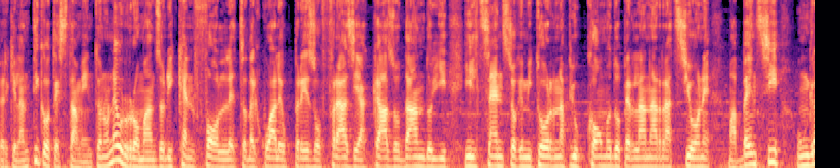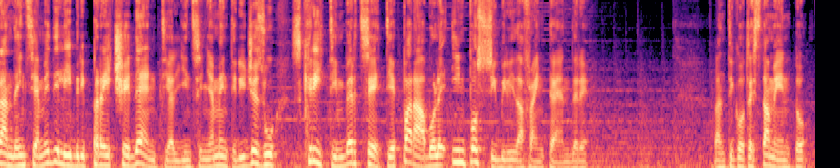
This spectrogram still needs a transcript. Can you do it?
perché l'Antico Testamento non è un romanzo di Ken Follett dal quale ho preso frasi a caso dandogli il senso che mi torna più comodo per la narrazione, ma bensì un grande insieme di libri precedenti agli insegnamenti di Gesù, scritti in versetti e parabole impossibili da fraintendere. L'Antico Testamento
